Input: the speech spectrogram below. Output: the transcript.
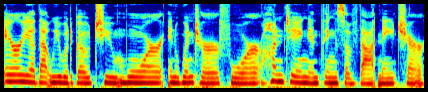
area that we would go to more in winter for hunting and things of that nature.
